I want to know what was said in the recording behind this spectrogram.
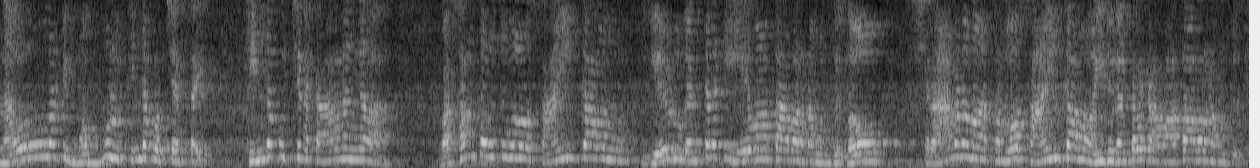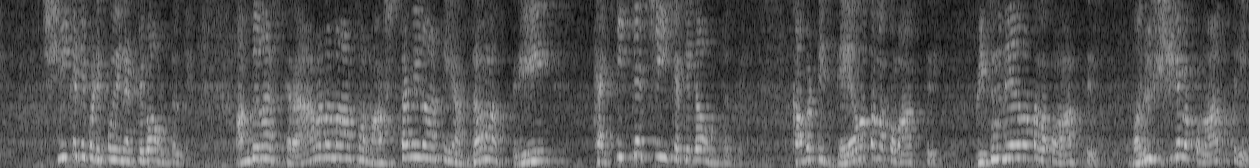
నల్లటి మబ్బులు కిందకు వచ్చేస్తాయి కిందకు వచ్చిన కారణంగా వసంత ఋతువులో సాయంకాలం ఏడు గంటలకి ఏ వాతావరణం ఉంటుందో శ్రావణ మాసంలో సాయంకాలం ఐదు గంటలకు ఆ వాతావరణం ఉంటుంది. చీకటి పడిపోయినట్టుగా ఉంటుంది. అందున శ్రావణ మాసం అష్టమి నాటి అర్ధరాత్రి కటిక చీకటిగా ఉంటుంది. కాబట్టి దేవతలకు రాత్రి పితృదేవతలకు రాత్రి మనుష్యులకు రాత్రి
